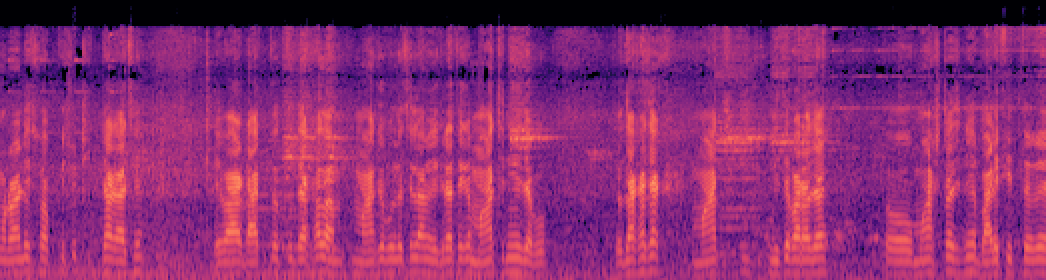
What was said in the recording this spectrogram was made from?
মোটামুটি সব কিছু ঠিকঠাক আছে। এবার ডাক্তার তো দেখালাম, মাকে বলেছিলাম এগরা থেকে মাছ নিয়ে যাব। তো দেখা যাক মাছ কি নিতে পারা যায়। তো মাছ টাছ নিয়ে বাড়ি ফিরতে হবে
